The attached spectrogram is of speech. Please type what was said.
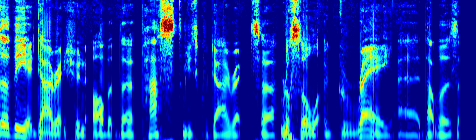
Under the direction of the past musical director Russell Gray. Uh, that was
